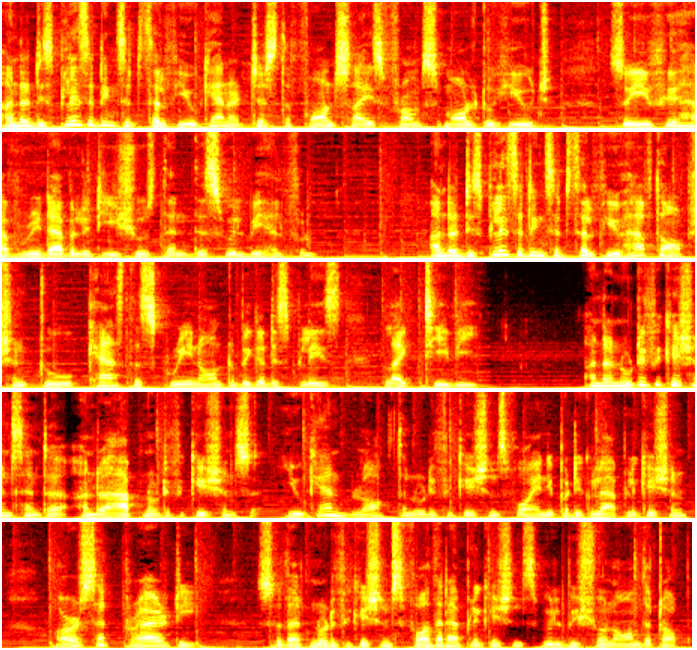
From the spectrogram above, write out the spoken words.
Under display settings itself you can adjust the font size from small to huge so if you have readability issues then this will be helpful. Under display settings itself you have the option to cast the screen onto bigger displays like TV. Under notification center under app notifications you can block the notifications for any particular application or set priority so that notifications for that applications will be shown on the top.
